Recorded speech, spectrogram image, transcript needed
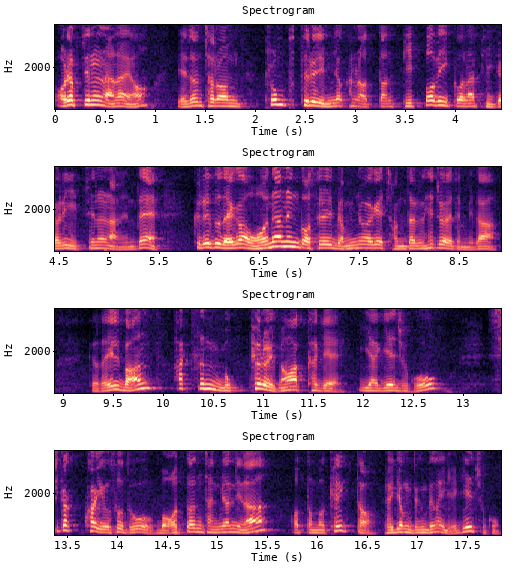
어렵지는 않아요. 예전처럼 프롬프트를 입력하는 어떤 비법이 있거나 비결이 있지는 않은데 그래도 내가 원하는 것을 명료하게 전달은 해줘야 됩니다. 그래서 1번 학습 목표를 명확하게 이야기해주고 시각화 요소도 뭐 어떤 장면이나 어떤 뭐 캐릭터, 배경 등등을 얘기해주고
